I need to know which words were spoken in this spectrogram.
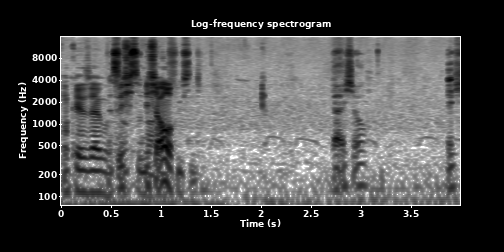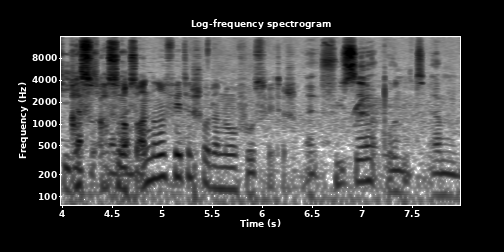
Okay, sehr gut. Ich, so ich auch. Füßen. Ja, ich auch. Ich, ich Hast, du- hast du noch so andere Fetische oder nur Fußfetisch? äh, Füße und ähm,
